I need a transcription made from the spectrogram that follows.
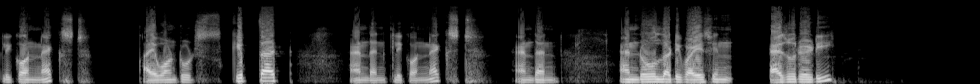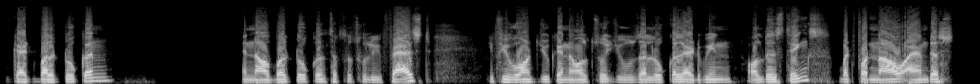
Click on next. I want to skip that and then click on next and then enroll the device in Azure AD, get bulk token, and now bulk token successfully fetched. If you want, you can also use a local admin, all these things. But for now, I am just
